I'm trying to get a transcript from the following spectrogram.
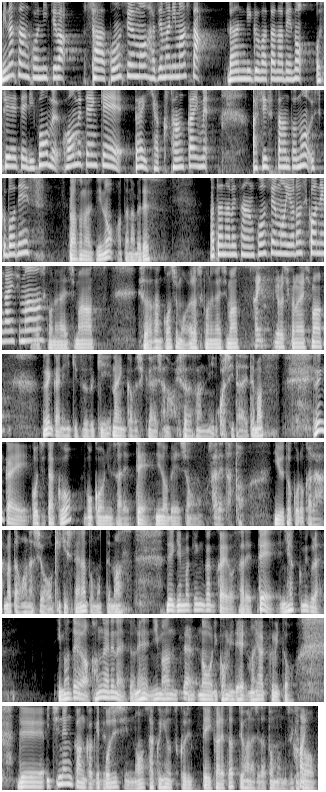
皆さんこんにちはさあ今週も始まりましたランリグ渡辺の教えてリフォーム工務店経営第103回目アシスタントの牛久保ですパーソナリティの渡辺です。渡辺さん今週もよろしくお願いしよろますしくお願いします。久田さん、今週もよろしくお願いします。はい、よろしくお願いします。前回に引き続き、ナイン株式会社の久田さんにお越しいただいてます。前回、ご自宅をご購入されて、リノベーションされたと。いうところからまたお話をお聞きしたいなと思ってます。で、現場見学会をされて200組ぐらい。今では考えれないですよね。2万の折り込みで200組と。で、1年間かけてご自身の作品を作っていかれたっていう話だと思うんですけど、はい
